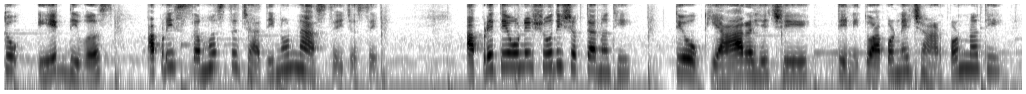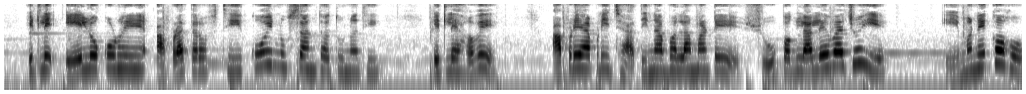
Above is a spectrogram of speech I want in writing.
તો એક દિવસ આપણી સમસ્ત જાતિનો નાશ થઈ જશે. આપણે તેઓને શોધી શકતા નથી. તેઓ ક્યાં રહે છે, તેની તો આપણને જાણ પણ નથી. એટલે એ લોકોને આપણા તરફથી કોઈ નુકસાન થતું નથી. એટલે હવે આપણે આપણી જાતિના ભલા માટે શું પગલાં લેવા જોઈએ? એ મને કહો.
